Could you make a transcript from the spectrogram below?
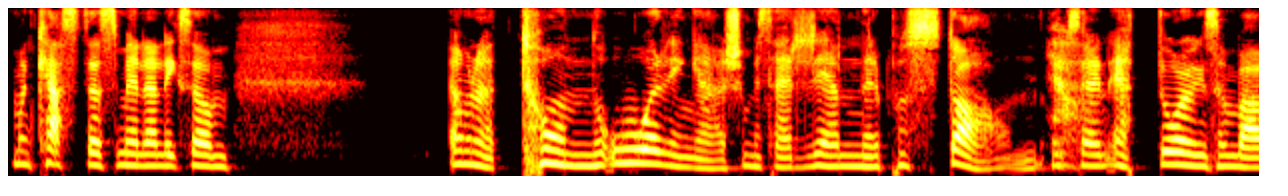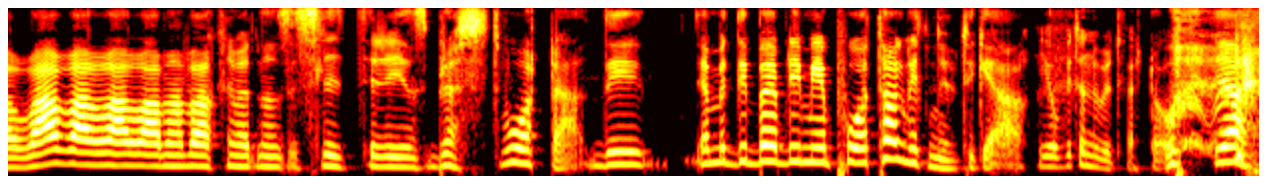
man kastas mellan liksom jag menar, tonåringar som är så här, ränner på stan och så här, en ettåring som bara va, va, va, va, man vaknar med att någon sliter i ens bröstvårta. Det, ja, men det börjar bli mer påtagligt nu tycker jag. Jobbigt om det blir tvärtom. Ja.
